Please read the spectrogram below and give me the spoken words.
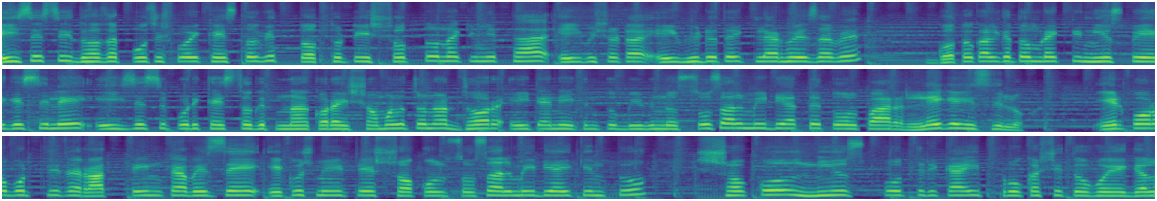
এইচএসসি দু হাজার পঁচিশ পরীক্ষা স্থগিত, তথ্যটি সত্য নাকি মিথ্যা এই বিষয়টা এই ভিডিওতেই ক্লিয়ার হয়ে যাবে। গতকালকে তোমরা একটি নিউজ পেয়ে গেছিলে, এইচএসসি পরীক্ষা স্থগিত না করায় সমালোচনার ঝড়, এইটা নিয়ে কিন্তু বিভিন্ন সোশ্যাল মিডিয়াতে তোলপাড় লেগে গেছিল। এর পরবর্তীতে রাত তিনটা বেজে একুশ মিনিটে সকল সোশ্যাল মিডিয়ায় কিন্তু সকল নিউজ পত্রিকায় প্রকাশিত হয়ে গেল।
